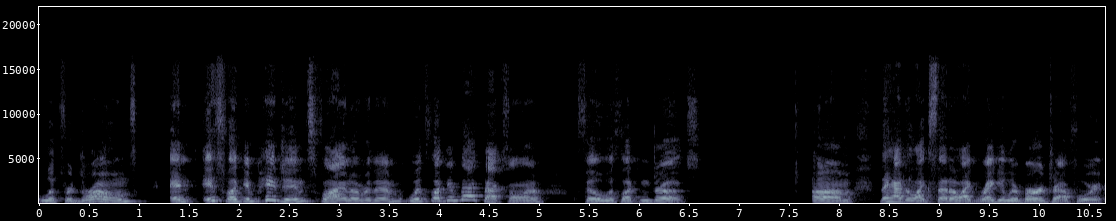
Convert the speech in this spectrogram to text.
look for drones, and it's fucking pigeons flying over them with fucking backpacks on filled with fucking drugs. Um, they had to like set a like regular bird trap for it.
